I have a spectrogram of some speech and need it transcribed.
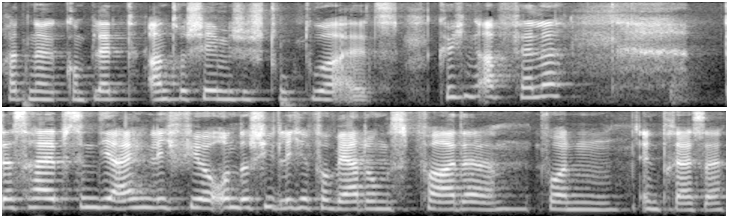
hat eine komplett andere chemische Struktur als Küchenabfälle. Deshalb sind die eigentlich für unterschiedliche Verwertungspfade von Interesse.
